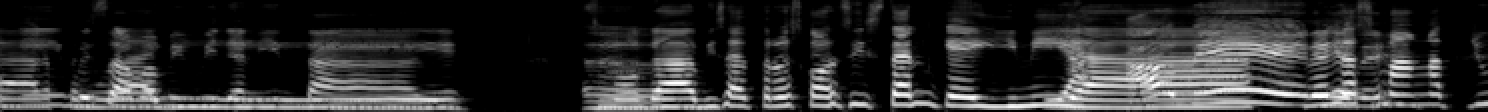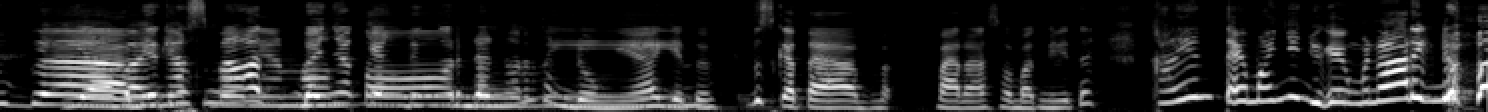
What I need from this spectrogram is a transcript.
lagi ketemu bersama lagi. Mimi dan Intan. Semoga bisa terus konsisten kayak gini Ya, ya. amin, Biar kita gitu. semangat juga. Biar banyak kita semangat yang banyak yang denger dan nonton dong ya gitu. Terus kata para sobat militan, kalian temanya juga yang menarik dong.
